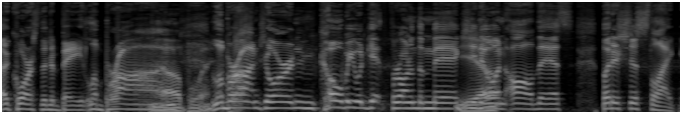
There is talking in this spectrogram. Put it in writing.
of course the debate: LeBron, Oh, boy. LeBron, Jordan, Kobe would get thrown in the mix, you know, and all this. But it's just like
